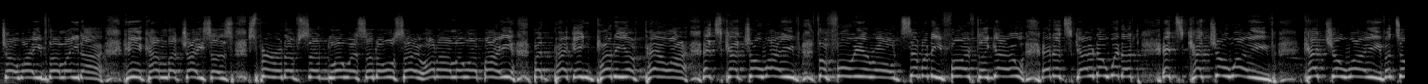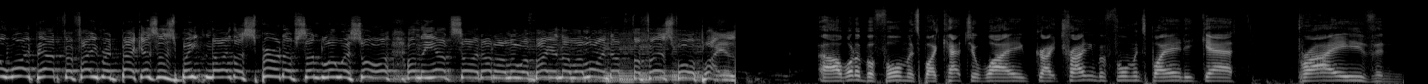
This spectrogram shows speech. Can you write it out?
Catch a Wave, the leader. Here come the chasers. Spirit of St. Louis and also Honolulu Bay, but packing plenty of power. It's Catch a Wave, the four-year-old, 75 to go, and it's going to win it. It's Catch a Wave. Catch a Wave. It's a wipeout for favourite backers. Has beaten either Spirit of St. Louis or on the outside Honolulu Bay, and they were lined up for first four players. Uh, what a performance by Catch a Wave. Great training performance by Andy Gath. Brave and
